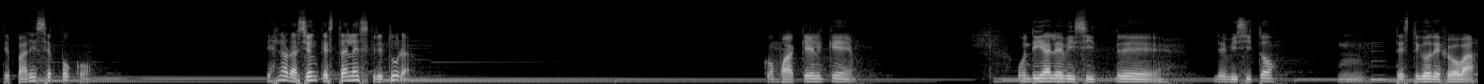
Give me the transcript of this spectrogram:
¿Te parece poco? Es la oración que está en la escritura. Como aquel que un día le, visitó un testigo de Jehová.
